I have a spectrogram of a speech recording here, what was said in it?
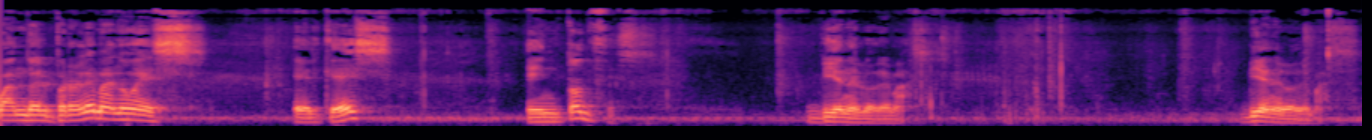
Cuando el problema no es el que es, entonces viene lo demás. Viene lo demás.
